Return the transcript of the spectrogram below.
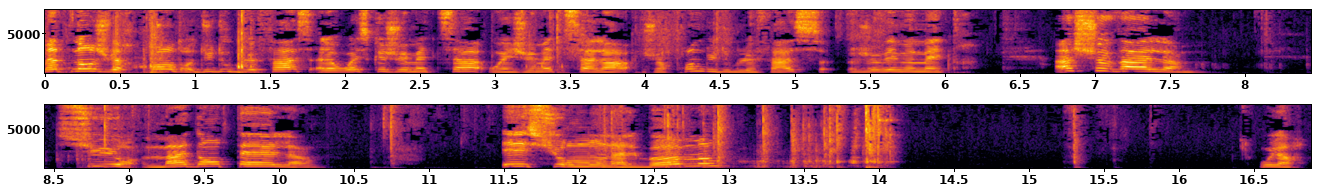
Maintenant, je vais reprendre du double face. Alors, où est-ce que je vais mettre ça? Ouais, je vais mettre ça là. Je vais reprendre du double face. Je vais me mettre à cheval sur ma dentelle et sur mon album. Oula,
